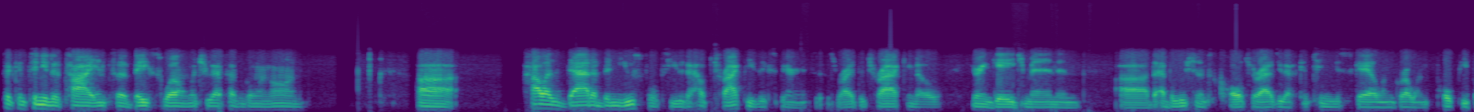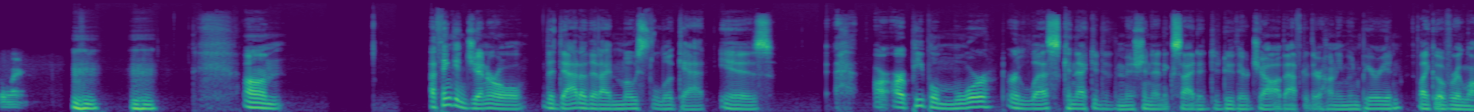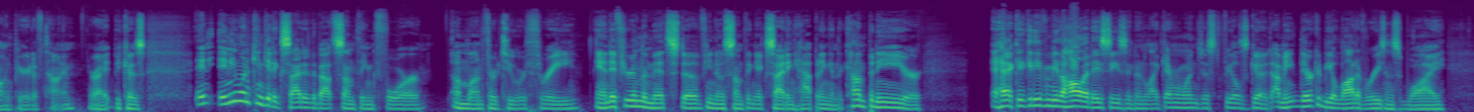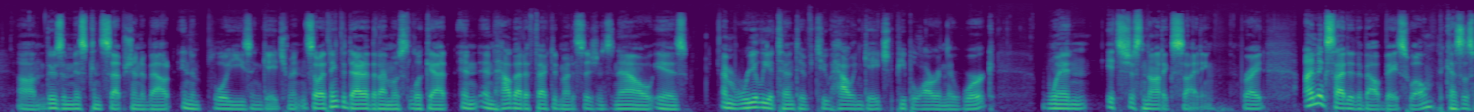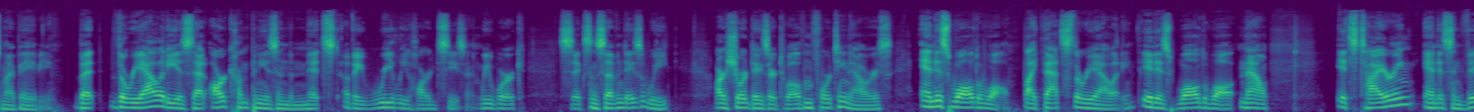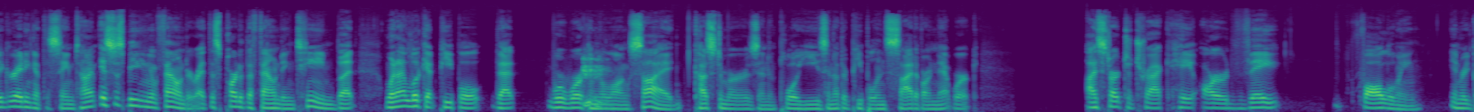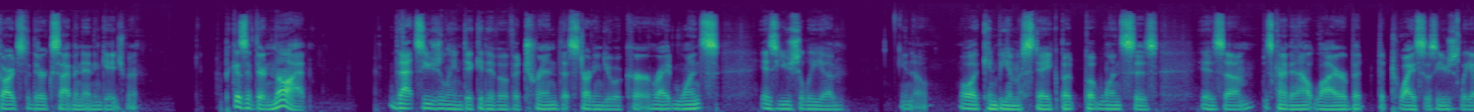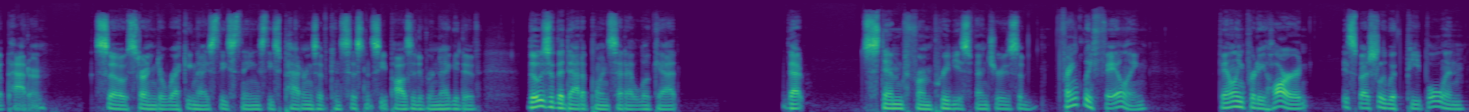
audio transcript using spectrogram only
To continue to tie into Basewell and what you guys have going on, uh, how has data been useful to you to help track these experiences, right? To track, you know, your engagement and uh, the evolution of culture as you guys continue to scale and grow and pull people in. Mm-hmm. Mm-hmm. Um, I think in general, the data that I most look at is are, are people more or less connected to the mission and excited to do their job after their honeymoon period, like over a long period of time, right? Because anyone can get excited about something for a month or two or three. And if you're in the midst of, you know, something exciting happening in the company or heck, it could even be the holiday season and like everyone just feels good. I mean, there could be a lot of reasons why um, there's a misconception about an employee's engagement. And so I think the data that I most look at and, and how that affected my decisions now is I'm really attentive to how engaged people are in their work when it's just not exciting, right? I'm excited about Basewell because it's my baby. But the reality is that our company is in the midst of a really hard season. We work six and seven days a week. Our short days are 12 and 14 hours, and it's wall to wall. Like, that's the reality. It is wall to wall. Now, it's tiring and it's invigorating at the same time. It's just being a founder, right? That's part of the founding team. But when I look at people that we're working alongside, customers and employees and other people inside of our network, I start to track hey, are they following in regards to their excitement and engagement? Because if they're not, that's usually indicative of a trend that's starting to occur, right? Once is usually a, you know, well, it can be a mistake, but but once is is um, is kind of an outlier, but but twice is usually a pattern. So starting to recognize these things, these patterns of consistency, positive or negative, those are the data points that I look at that stemmed from previous ventures of frankly failing, failing pretty hard, especially with people and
